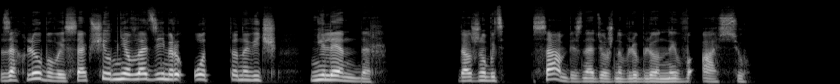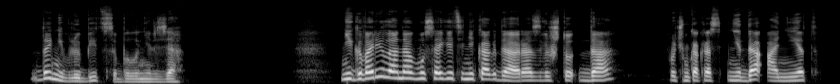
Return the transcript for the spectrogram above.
захлебываясь, сообщил мне Владимир Оттонович Нелендер. Должно быть, сам безнадежно влюбленный в Асю. Да не влюбиться было нельзя. Не говорила она в Мусагете никогда, разве что «да», впрочем, как раз не «да», а «нет»,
